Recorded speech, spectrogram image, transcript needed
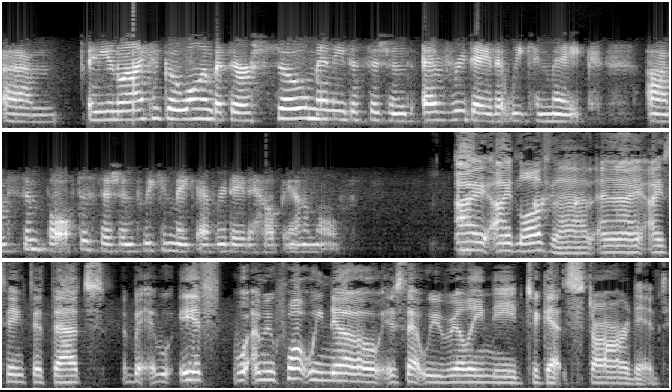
Um, and you know, I could go on, but there are so many decisions every day that we can make, um, simple decisions we can make every day to help animals. I, I love that, and I, I think that that's if I mean what we know is that we really need to get started,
